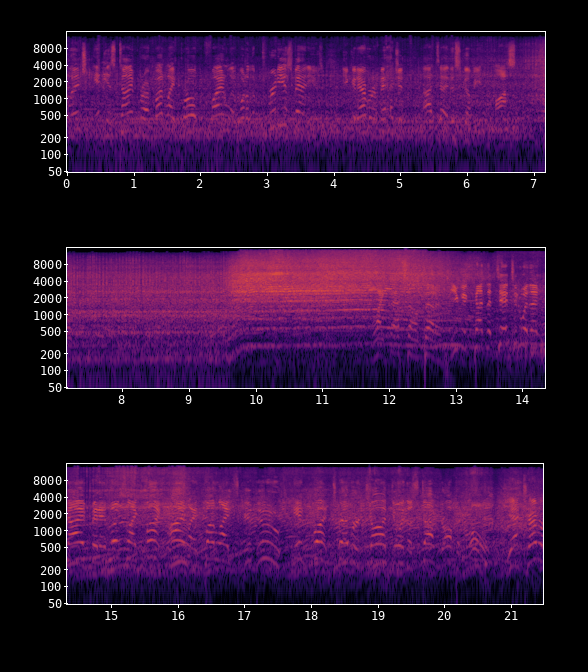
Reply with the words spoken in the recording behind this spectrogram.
clinched. It is time for our Bud Light Pro Open final at one of the prettiest venues you could ever imagine. I tell you, this is going to be awesome. Sounds better. You can cut the tension with a knife, and it looks like Mike Island, Bud Light Ski-Doo in front. Trevor John doing the stop, drop, and roll. Yeah, Trevor,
